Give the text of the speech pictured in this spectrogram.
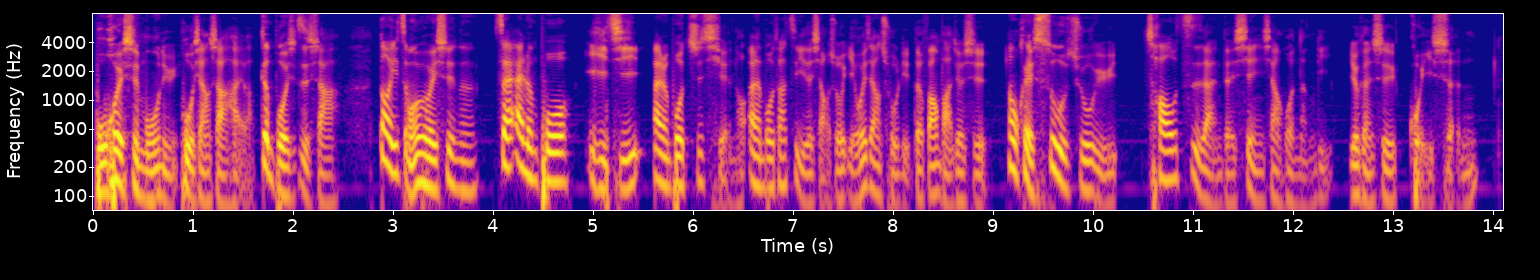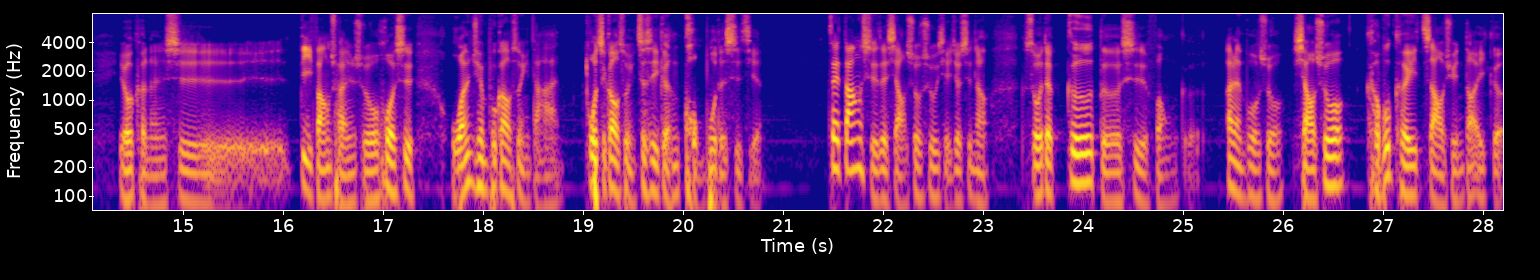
不会是母女互相杀害吧？更不会是自杀。到底怎么回事呢？在爱伦坡以及爱伦坡之前哦，爱伦坡他自己的小说也会这样处理的方法，就是那我可以诉诸于超自然的现象或能力，有可能是鬼神，有可能是地方传说，或是我完全不告诉你答案，我只告诉你这是一个很恐怖的事件。在当时的小说书写就是那所谓的歌德式风格。爱伦坡说：“小说可不可以找寻到一个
